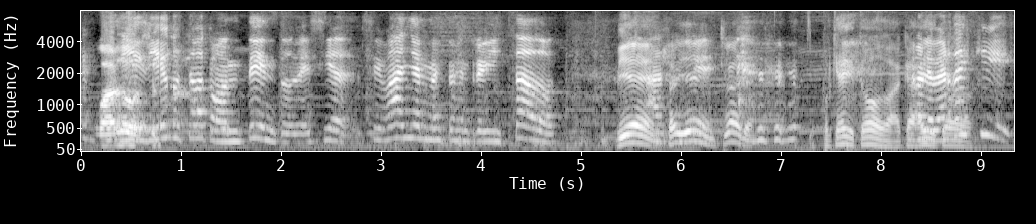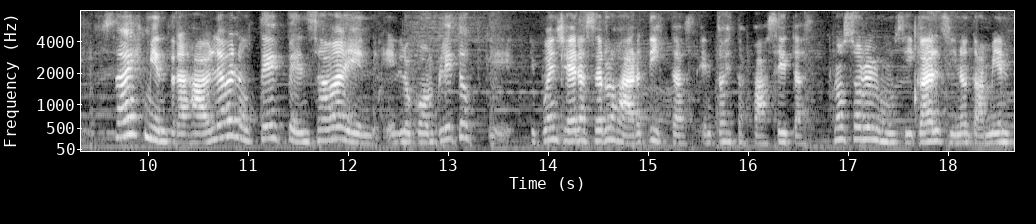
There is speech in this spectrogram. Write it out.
sí, Diego estaba contento, decía, se bañan nuestros entrevistados. Bien, está bien, claro. Porque hay de todo acá. No, la de verdad todo. es que, ¿sabes? Mientras hablaban ustedes pensaba en, en lo completo que, que pueden llegar a ser los artistas en todas estas facetas. No solo lo musical, sino también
